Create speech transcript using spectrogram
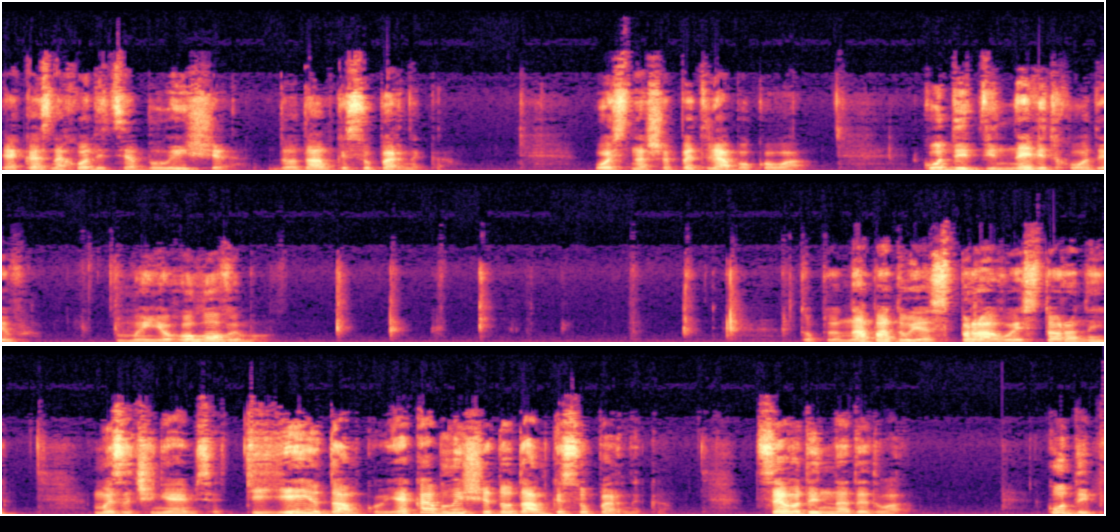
яка знаходиться ближче до дамки суперника. Ось наша петля бокова. Куди б він не відходив, ми його ловимо. Тобто нападує з правої сторони, ми зачиняємося тією дамкою, яка ближче до дамки суперника. Це 1 на d2. Куди б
